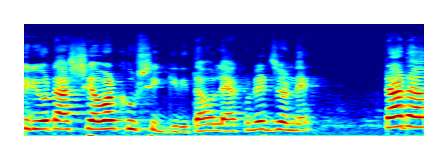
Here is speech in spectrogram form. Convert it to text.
ভিডিওটা, আসছি আবার খুব শিগগিরই। তাহলে এখনের জন্যে, টাটা!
